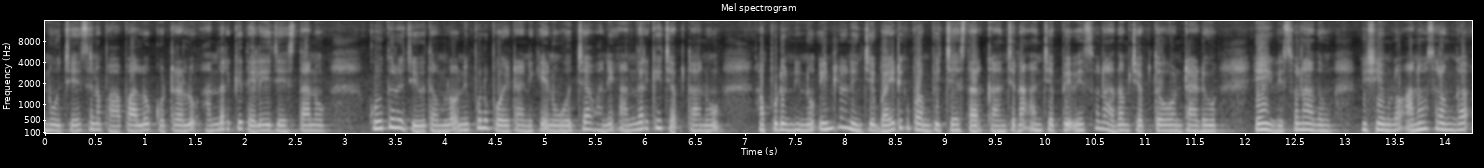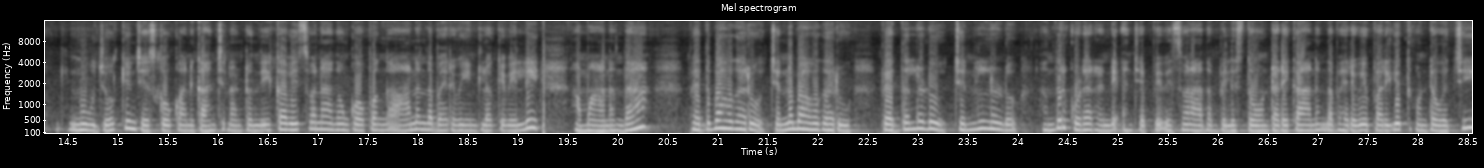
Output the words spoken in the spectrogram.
నువ్వు చేసిన పాపాలు కుట్రలు అందరికీ తెలియజేస్తాను. కూతురు జీవితంలో నిప్పులు పోయటానికే నువ్వు వచ్చావని అందరికీ చెప్తాను. అప్పుడు నిన్ను ఇంట్లో నుంచి బయటకు పంపించేస్తారు కాంచన అని చెప్పి విశ్వనాథం చెప్తూ ఉంటాడు. ఏ విశ్వనాథం విషయంలో అనవసరంగా నువ్వు జోక్యం చేసుకో అని కాంచన అంటుంది. ఇక విశ్వనాథం కోపంగా ఆనంద భైరవి ఇంట్లోకి వెళ్ళి అమ్మ ఆనంద పెద్ద బావగారు చిన్న బావగారు పెద్దల్లుడు చిన్నల్లుడు అందరూ కూడా రండి అని చెప్పి విశ్వనాథం పిలుస్తూ ఉంటాడు. ఇక ఆనంద భైరవి పరిగెత్తుకుంటూ వచ్చి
